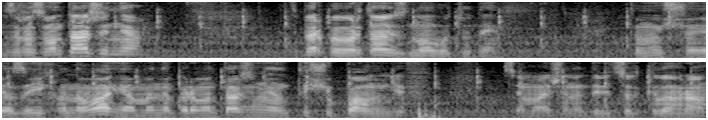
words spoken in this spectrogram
з розвантаження. Тепер повертаюсь знову туди. Тому що я заїхав на ваги, а в мене перевантаження на 1000 паундів. Це майже на 900 кг.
